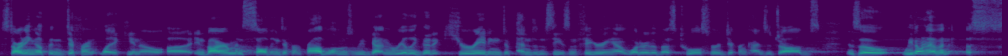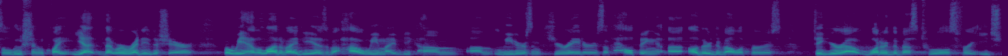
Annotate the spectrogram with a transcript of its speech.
starting up in different like, you know, uh, environments, solving different problems. We've gotten really good at curating dependencies and figuring out what are the best tools for different kinds of jobs. And so we don't have an, a solution quite yet that we're ready to share, but we have a lot of ideas about how we might become um, leaders and curators of helping uh, other developers figure out what are the best tools for each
